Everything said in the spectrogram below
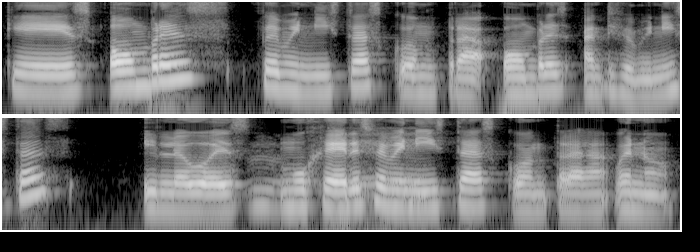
que es hombres feministas contra hombres antifeministas, y luego es mujeres feministas contra, bueno,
